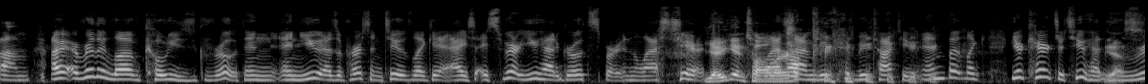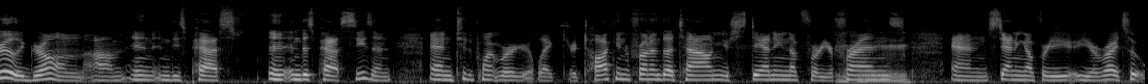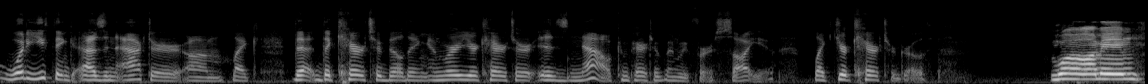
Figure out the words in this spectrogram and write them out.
Um, I, I really love Cody's growth and, and you as a person too. Like I, I swear you had a growth spurt in the last year. Yeah, you're getting The taller. Last time we, we talked to you, and but like your character too has Yes. really grown um, in in these past in, in this past season, and to the point where you're like you're talking in front of the town, you're standing up for your friends, Mm-hmm. and standing up for your, your rights. So, what do you think as an actor, um, like the the character building and where your character is now compared to when we first saw you, like your character growth? Well, I mean,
